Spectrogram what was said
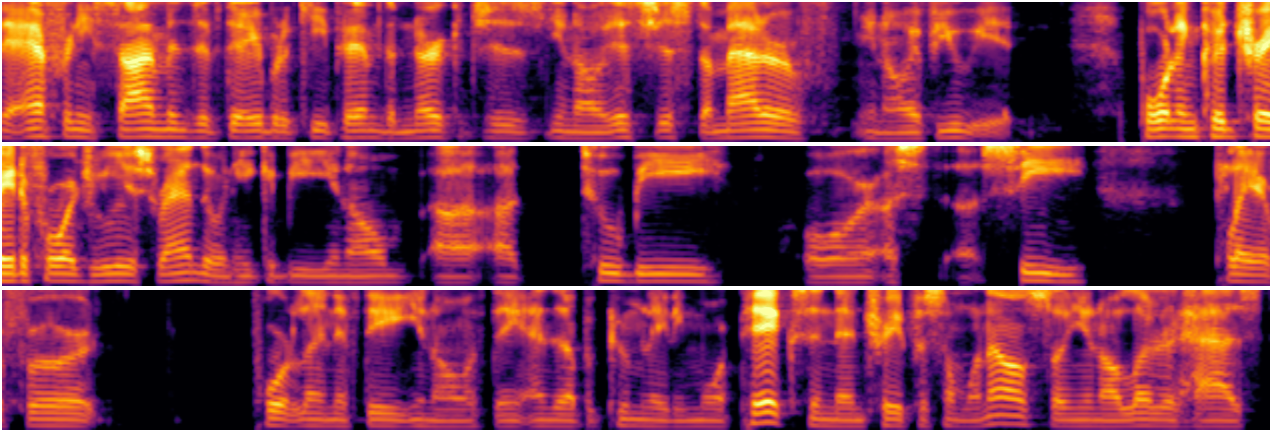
the Anthony Simons, if they're able to keep him, the Nurkic's, you know, it's just a matter of, you know, if you Portland could trade it for Julius Randle and he could be, you know, uh, a 2B or a, a C player for Portland if they, you know, if they ended up accumulating more picks and then trade for someone else. So, you know, Lillard has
